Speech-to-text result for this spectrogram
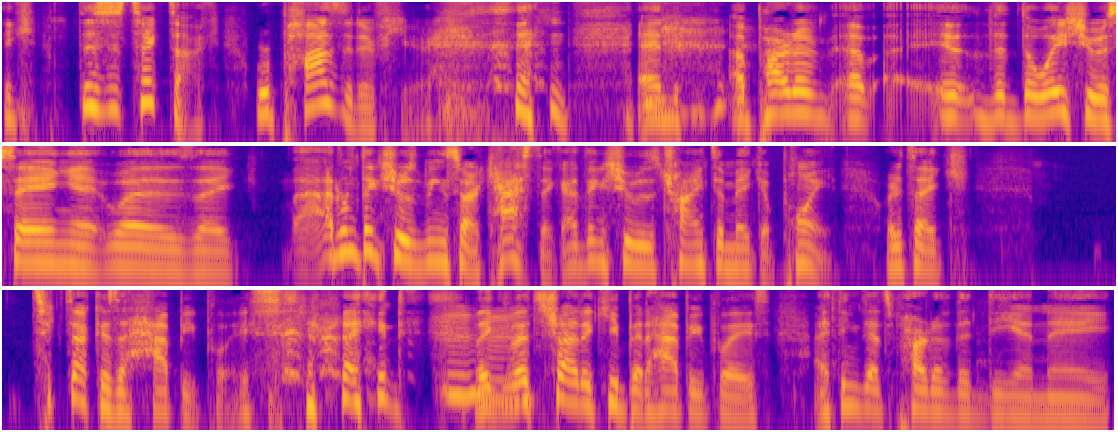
Like this is TikTok. We're positive here. and, and a part of uh, it, the, the way she was saying it was like I don't think she was being sarcastic. I think she was trying to make a point where it's like TikTok is a happy place, right? Like let's try to keep it a happy place. I think that's part of the DNA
